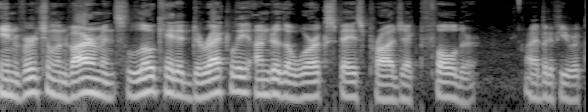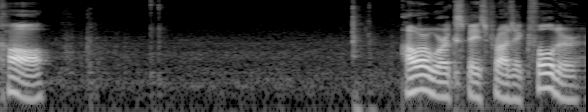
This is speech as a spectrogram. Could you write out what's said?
in virtual environments located directly under the workspace project folder. All right, but if you recall, our workspace project folder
